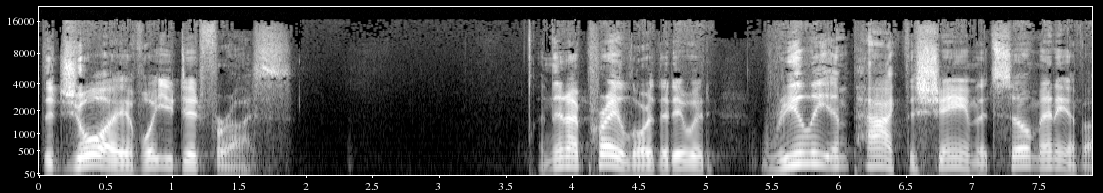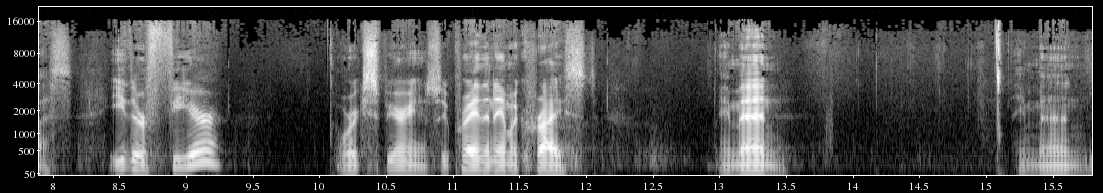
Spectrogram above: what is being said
the joy of what you did for us. And then I pray, Lord, that it would really impact the shame that so many of us either fear or experience. We pray in the name of Christ. Amen. Amen.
